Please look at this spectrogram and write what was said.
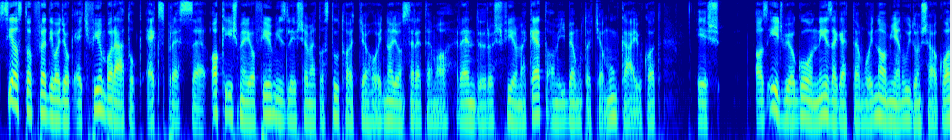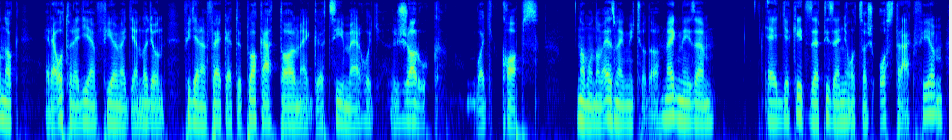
Sziasztok, Freddy vagyok, egy filmbarátok expresszel. Aki ismeri a filmízlésemet, az tudhatja, hogy nagyon szeretem a rendőrös filmeket, ami bemutatja a munkájukat, és az HBO Go-n nézegettem, hogy na, milyen újdonságok vannak, erre ott van egy ilyen film, egy ilyen nagyon figyelemfelkeltő plakáttal, meg címmel, hogy Zsaruk, vagy Kaps. Na mondom, ez meg micsoda. Megnézem, egy 2018-as osztrák film,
